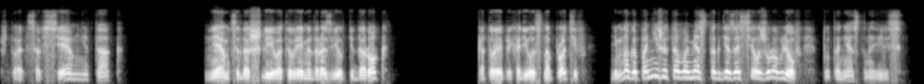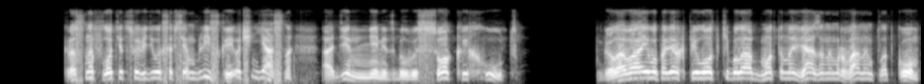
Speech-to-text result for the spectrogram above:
что это совсем не так. Немцы дошли в это время до развилки дорог, которая приходилась напротив, немного пониже того места, где засел Журавлев. Тут они остановились. Краснофлотец увидел их совсем близко и очень ясно. Один немец был высок и худ. Голова его поверх пилотки была обмотана вязаным рваным платком.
